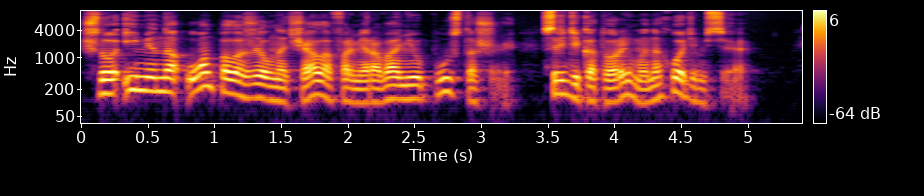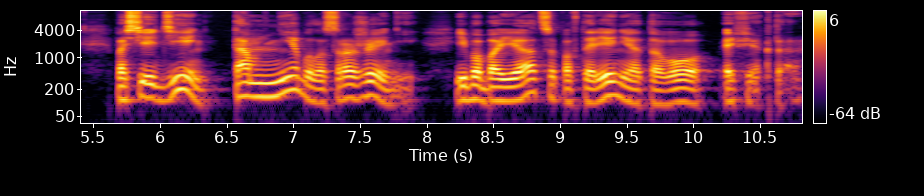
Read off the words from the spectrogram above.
что именно он положил начало формированию пустоши, среди которой мы находимся. По сей день там не было сражений, ибо боятся повторения того эффекта.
